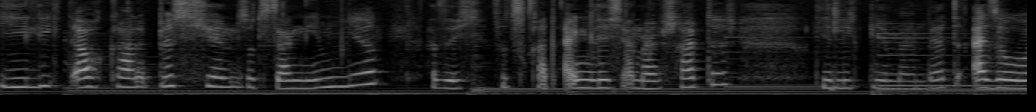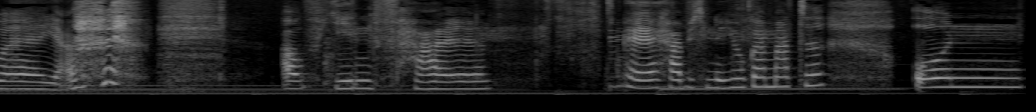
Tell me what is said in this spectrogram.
Die liegt auch gerade ein bisschen sozusagen neben mir. Also ich sitze gerade eigentlich an meinem Schreibtisch. Die liegt neben meinem Bett. Also, äh, ja. Auf jeden Fall äh, habe ich eine Yogamatte und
